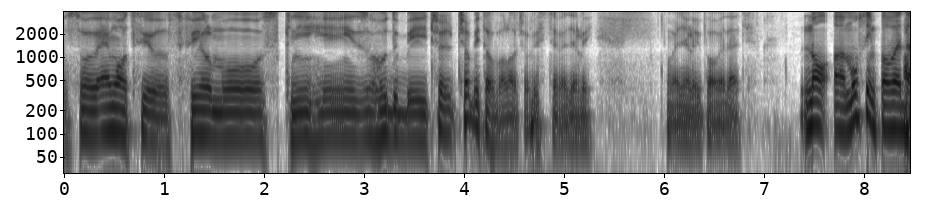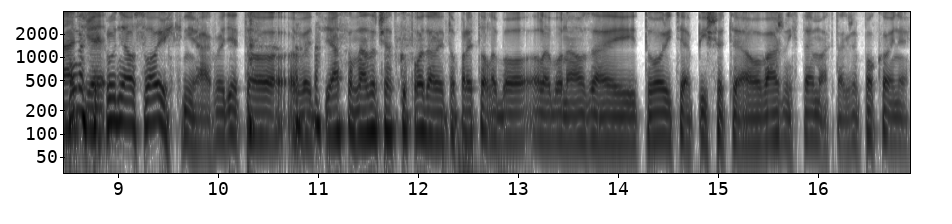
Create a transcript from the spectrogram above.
svoju emóciu z filmu, z knihy, z hudby, čo, čo by to bolo, čo by ste vedeli, vedeli povedať? No, e, musím povedať, a že... kľudne o svojich knihách, veď, je to, veď ja som na začiatku povedal, je to preto, lebo, lebo naozaj tvoríte a píšete o vážnych témach, takže pokojne.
